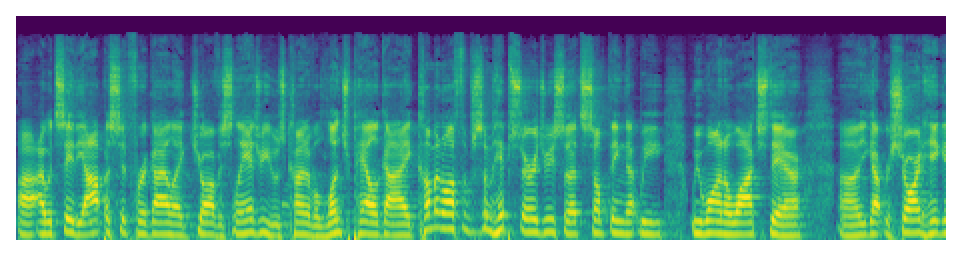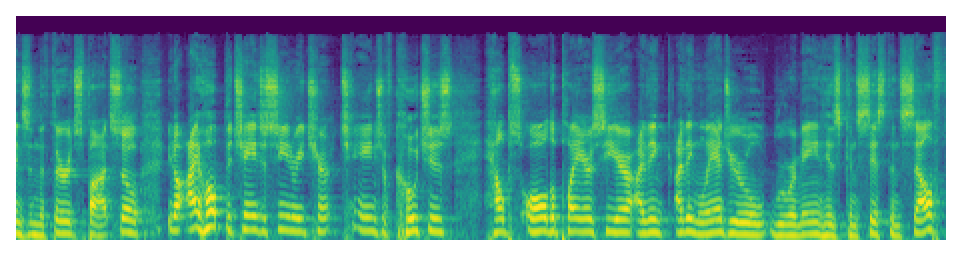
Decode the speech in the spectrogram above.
Uh, I would say the opposite for a guy like Jarvis Landry, who's kind of a lunch pail guy, coming off of some hip surgery, so that's something that we we want to watch there. Uh, you got Rashard Higgins in the third spot, so you know I hope the change of scenery, ch- change of coaches helps all the players here. I think I think Landry will, will remain his consistent self.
